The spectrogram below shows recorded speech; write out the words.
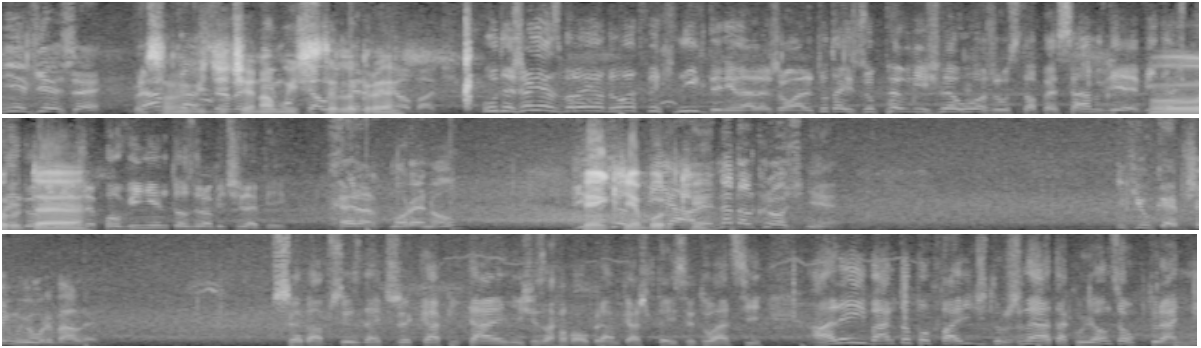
nie wierzę. Sami Bramkarz widzicie nawet na nie mój musiał styl gry. interweniować. Uderzenia z woleja do łatwych nigdy nie należą, ale tutaj zupełnie źle ułożył stopę. Sam wie, widać po jego Kurde. minie, że powinien to zrobić lepiej. Gerard Moreno. Pięknie, Piłki Burki. Nadal groźnie. I piłkę przejmują rywale. Trzeba przyznać, że kapitalnie się zachował bramkarz w tej sytuacji, ale i warto pochwalić drużynę atakującą, która nie...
